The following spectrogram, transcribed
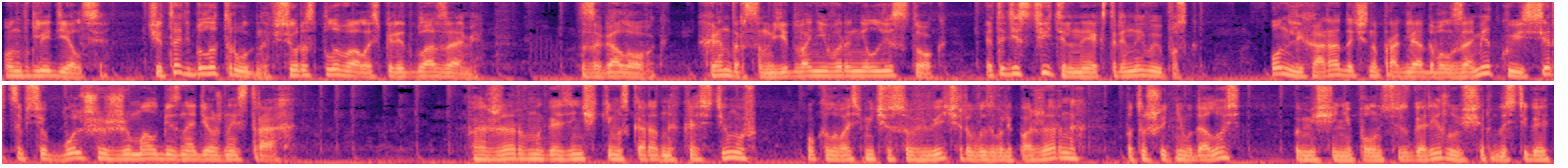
Он вгляделся. Читать было трудно, все расплывалось перед глазами. Заголовок. Хендерсон едва не выронил листок. Это действительно экстренный выпуск. Он лихорадочно проглядывал заметку, и сердце все больше сжимал безнадежный страх. Пожар в магазинчике маскарадных костюмов. Около восьми часов вечера вызвали пожарных. Потушить не удалось. Помещение полностью сгорело, ущерб достигает...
